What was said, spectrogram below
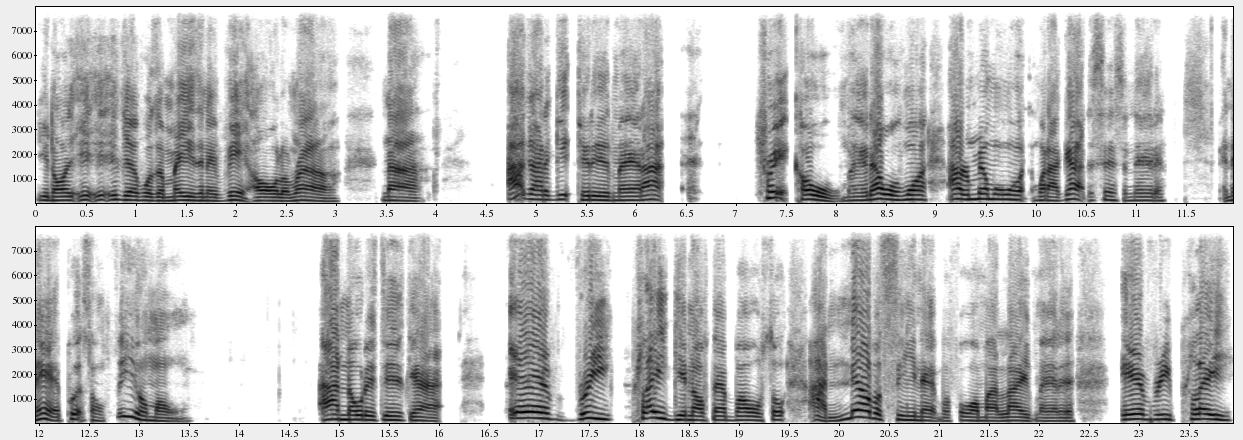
you know, it, it just was amazing event all around. Now, I gotta get to this, man. I Trent Cole, man, that was one I remember when, when I got to Cincinnati, and they had put some film on. I noticed this guy every play getting off that ball. So I never seen that before in my life, man. Every play,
